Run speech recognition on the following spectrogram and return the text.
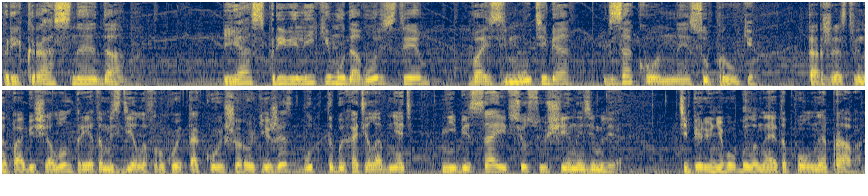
«Прекрасная дама, я с превеликим удовольствием возьму тебя в законные супруги», Торжественно пообещал он, при этом сделав рукой такой широкий жест, будто бы хотел обнять небеса и все сущее на земле. Теперь у него было на это полное право.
